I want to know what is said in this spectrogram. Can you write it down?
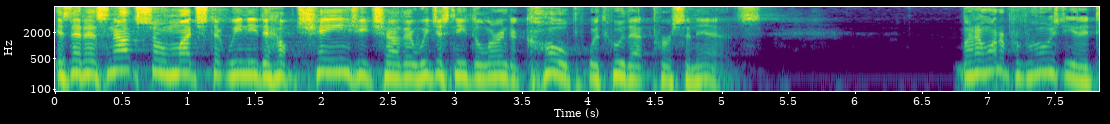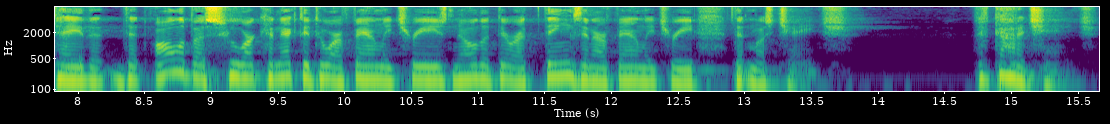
is that it's not so much that we need to help change each other. We just need to learn to cope with who that person is. But I want to propose to you today that, that all of us who are connected to our family trees know that there are things in our family tree that must change. They've got to change.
